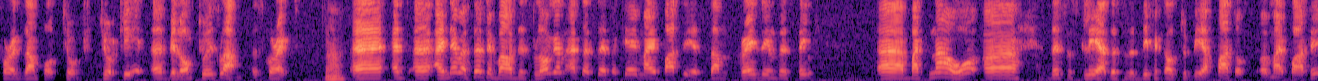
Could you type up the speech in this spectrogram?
for example, Turk, Turkey uh, belong to Islam. That's correct. Uh-huh. Uh, and uh, I never thought about this slogan, and I said, okay, my party is some crazy in this thing. Uh, but now uh, this is clear. This is difficult to be a part of my party.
